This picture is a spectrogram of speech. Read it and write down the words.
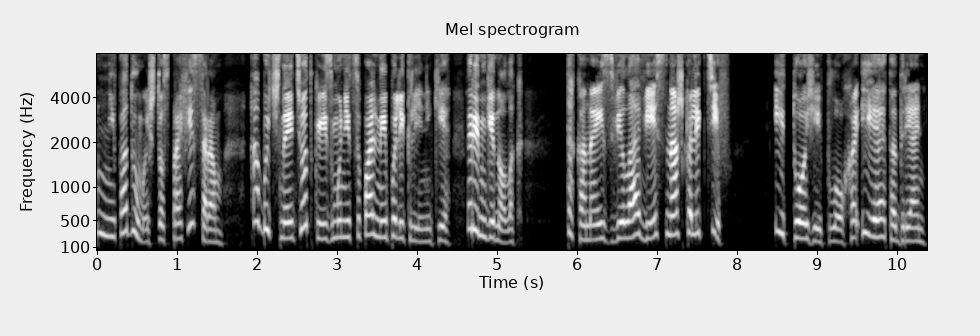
Не подумай, что с профессором. Обычная тетка из муниципальной поликлиники, рентгенолог. Так она извела весь наш коллектив. И то ей плохо, и это дрянь,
